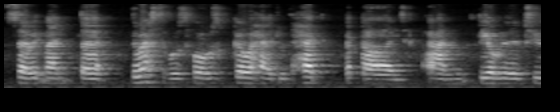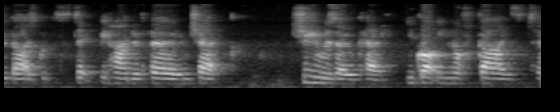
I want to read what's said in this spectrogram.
so it meant that the rest of us four go ahead with the head guide, and the other two guys could stick behind with her and check she was okay. You've got enough guys to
